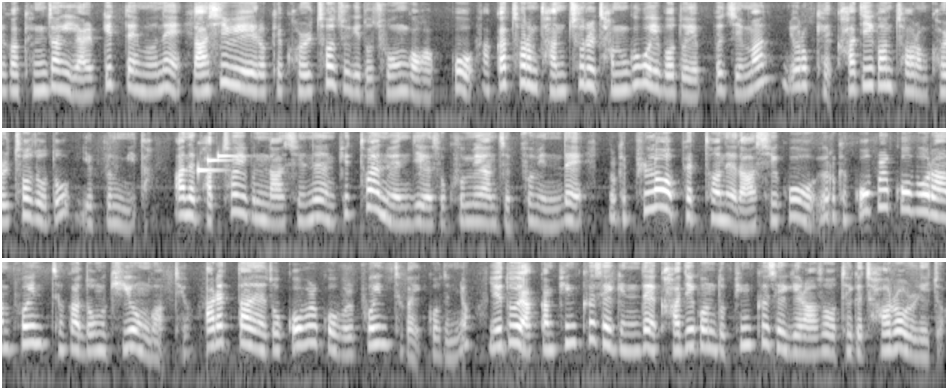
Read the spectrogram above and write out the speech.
얘가 굉장히 얇기 때문에 나시 위에 이렇게 걸쳐주기도 좋은 것 같고 아까처럼 단추를 잠그고 입어도 예쁘지만 이렇게 가디건처럼 걸쳐줘도 예쁩니다. 안에 받쳐 입은 나시는 피터앤웬디에서 구매한 제품인데 이렇게 플라워 패턴의 나시고 이렇게 꼬불꼬불한 포인트가 너무 귀여운 것 같아요. 아랫단에도 꼬불꼬불 포인트가 있거든요. 얘도 약간 핑크색인데 가디건도 핑크색이라서 되게 잘 어울리죠.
